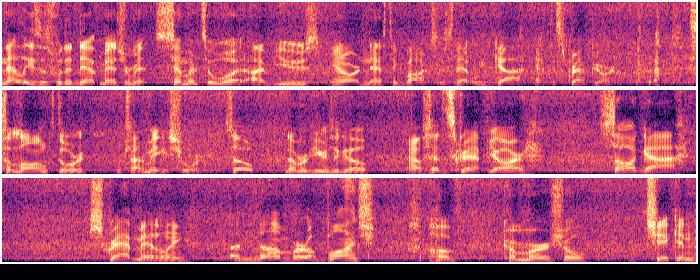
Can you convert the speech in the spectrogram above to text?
And that leaves us with a depth measurement similar to what I've used in our nesting boxes that we got at the scrapyard. it's a long story, we'll try to make it short. So, a number of years ago, I was at the scrapyard, saw a guy scrap metaling a number, a bunch of commercial chicken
